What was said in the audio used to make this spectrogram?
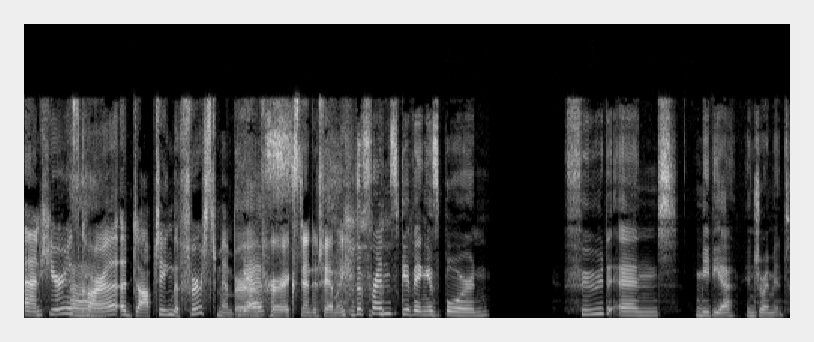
And here is Ah. Kara adopting the first member Yes. of her extended family. the Friendsgiving is born. Food and media enjoyment.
